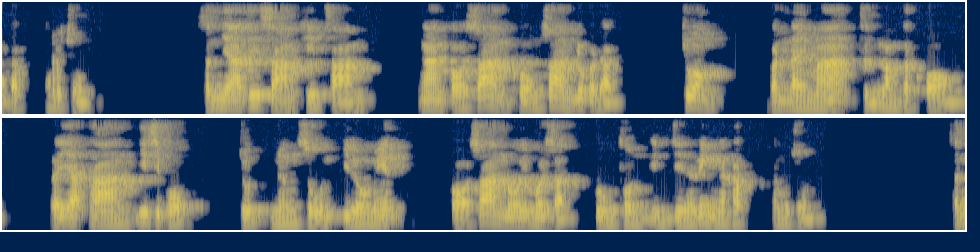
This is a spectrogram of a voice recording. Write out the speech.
นะครับท่านผู้ชม สัญญาที่3ขีด3งานก่อสร้างโครงสร้างยกระดับ ช่วงบันไดม้าถึงลำตะคอง ระยะทาง 26.10 กิโลเมตร ก่อสร้างโดยบริษัทกรุงทนอินจิเนียริ่งนะครับท่านผู้ชม สัญ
